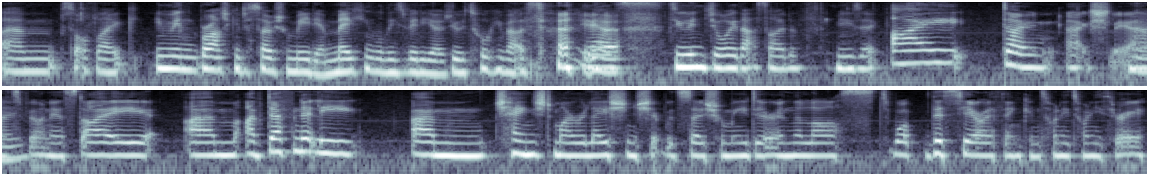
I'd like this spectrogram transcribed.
um, sort of like even branching into social media, making all these videos. We were talking about this earlier. Yes. Do you enjoy that side of music? I don't actually. I have to be honest. I um, I've definitely um, changed my relationship with social media in the last well this year I think in 2023,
